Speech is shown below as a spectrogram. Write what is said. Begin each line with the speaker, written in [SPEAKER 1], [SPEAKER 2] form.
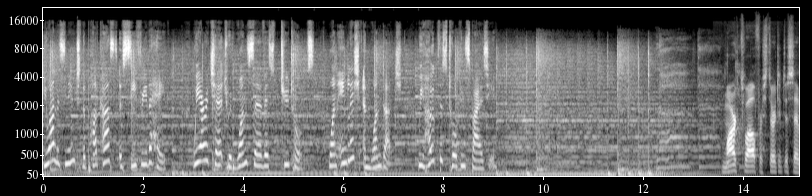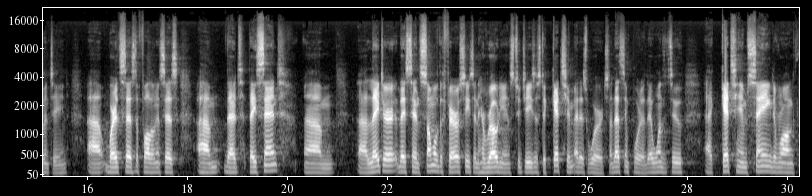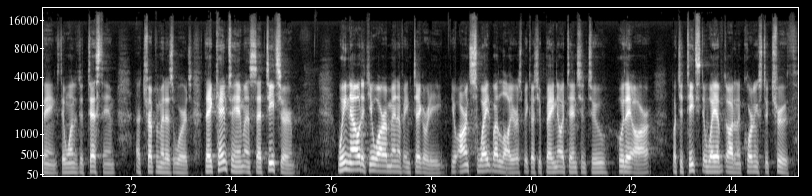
[SPEAKER 1] You are listening to the podcast of C3 The Hague. We are a church with one service, two talks, one English and one Dutch. We hope this talk inspires you.
[SPEAKER 2] Mark 12, verse 13 to 17, uh, where it says the following it says um, that they sent, um, uh, later, they sent some of the Pharisees and Herodians to Jesus to catch him at his words. Now, that's important. They wanted to uh, catch him saying the wrong things, they wanted to test him, uh, trap him at his words. They came to him and said, Teacher, we know that you are a man of integrity. You aren't swayed by lawyers because you pay no attention to who they are but you teach the way of God in accordance to truth.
